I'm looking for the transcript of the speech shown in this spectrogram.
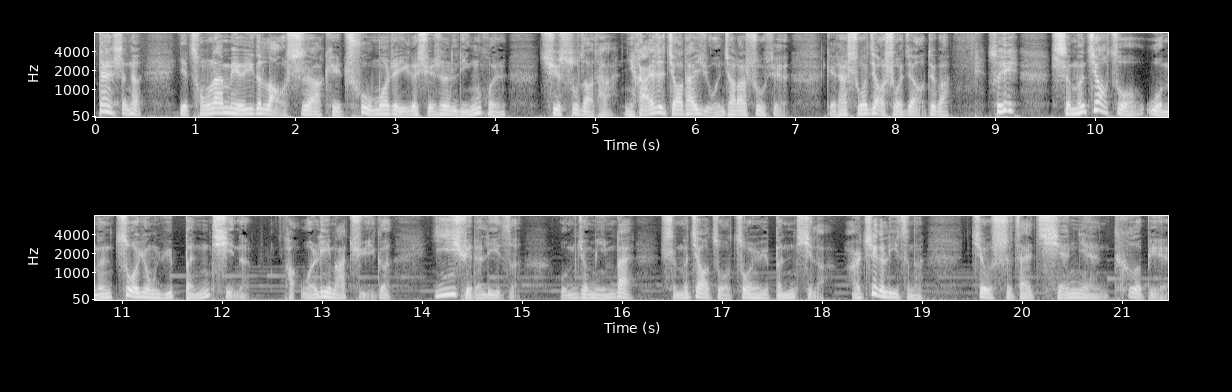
但是呢，也从来没有一个老师啊可以触摸着一个学生的灵魂去塑造他，你还是教他语文，教他数学，给他说教说教，对吧？所以，什么叫做我们作用于本体呢？好，我立马举一个医学的例子，我们就明白什么叫做作用于本体了。而这个例子呢，就是在前年特别，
